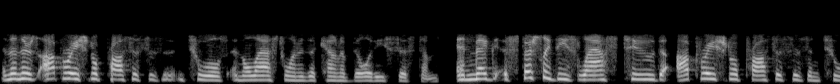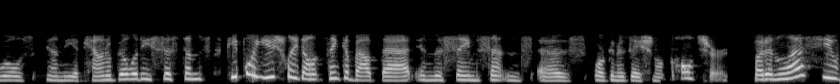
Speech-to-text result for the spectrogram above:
And then there's operational processes and tools. And the last one is accountability systems. And Meg, especially these last two, the operational processes and tools and the accountability systems, people usually don't think about that in the same sentence as organizational culture. But unless you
